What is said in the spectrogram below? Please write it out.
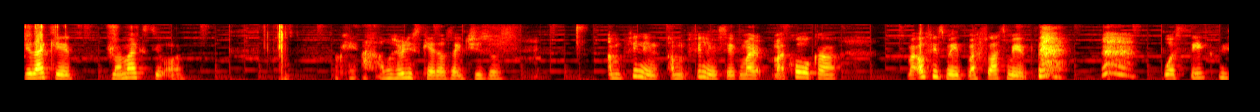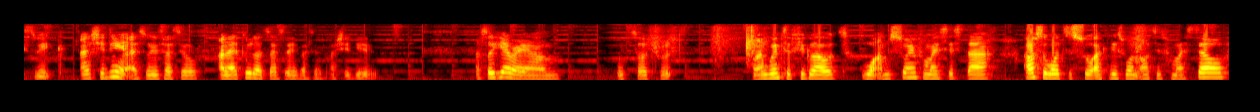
you like it my mic's still on okay I, I was really scared i was like jesus i'm feeling i'm feeling sick my my coworker my office mate my flatmate was sick this week and she didn't isolate herself and I told her to isolate herself and she did. And so here I am with sore throat. I'm going to figure out what I'm sewing for my sister. I also want to sew at least one artist for myself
